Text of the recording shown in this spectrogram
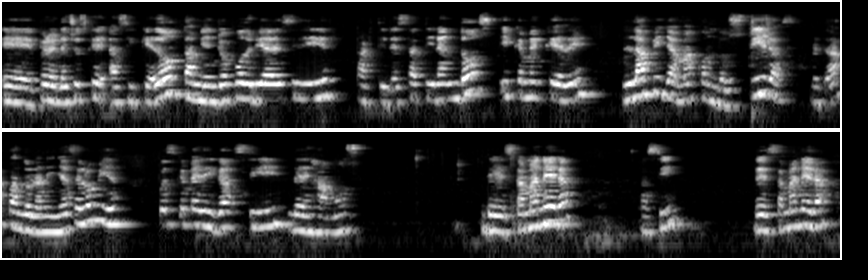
eh, pero el hecho es que así quedó. También yo podría decidir partir esta tira en dos y que me quede la pijama con dos tiras, ¿verdad? Cuando la niña se lo mida, pues que me diga si le dejamos de esta manera, así, de esta manera,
